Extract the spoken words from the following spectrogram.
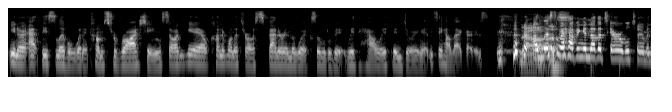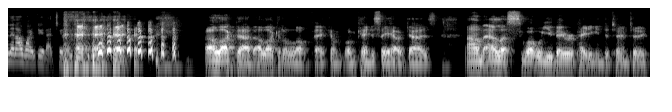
you know at this level when it comes to writing. So I, yeah i kind of want to throw a spanner in the works a little bit with how we've been doing it and see how that goes. No, unless we're having another terrible term and then i won't do that to them i like that. I like it a lot beck. I'm, I'm keen to see how it goes. Um, alice what will you be repeating into term two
